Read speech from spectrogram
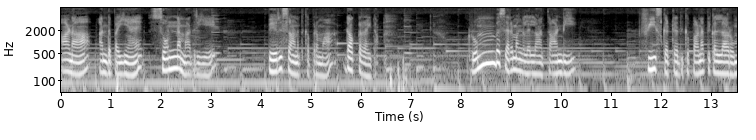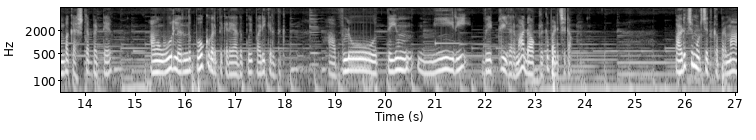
ஆனால் அந்த பையன் சொன்ன மாதிரியே பெருசானதுக்கு அப்புறமா டாக்டர் ஆயிட்டான். ரொம்ப சிரமங்கள் எல்லாம் தாண்டி ஃபீஸ் கட்டுறதுக்கு பணத்துக்கெல்லாம் ரொம்ப கஷ்டப்பட்டு அவன் ஊர்லேருந்து போக்குவரத்து கிடையாது போய் படிக்கிறதுக்கு. அவ்வளோத்தையும் மீறி வெற்றிகரமாக டாக்டருக்கு படிச்சிட்டான். படித்து முடிச்சதுக்கப்புறமா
